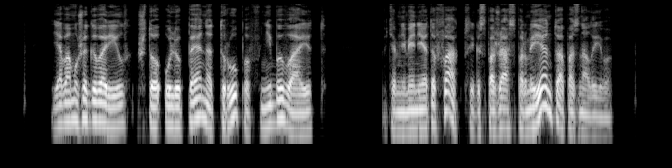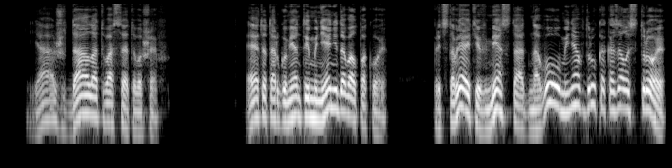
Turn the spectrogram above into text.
— Я вам уже говорил, что у Люпена трупов не бывает. Тем не менее, это факт, и госпожа Спармиенто опознала его. Я ждал от вас этого, шеф. Этот аргумент и мне не давал покоя. Представляете, вместо одного у меня вдруг оказалось трое.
